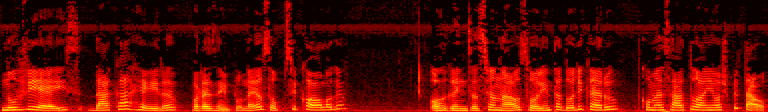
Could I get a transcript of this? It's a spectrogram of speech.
no viés da carreira, por exemplo, né, eu sou psicóloga organizacional, sou orientadora e quero começar a atuar em hospital.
